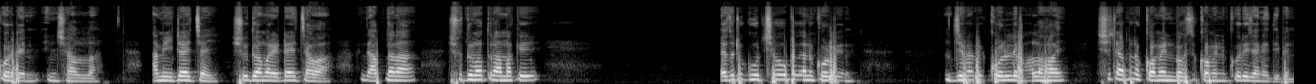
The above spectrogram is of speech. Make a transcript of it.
করবেন ইনশাল্লাহ আমি এটাই চাই, শুধু আমার এটাই চাওয়া যে আপনারা শুধুমাত্র আমাকে এতটুকু উৎসাহ প্রদান করবেন, যেভাবে করলে ভালো হয়, সেটা আপনারা কমেন্ট বক্সে কমেন্ট করে জানিয়ে দিবেন।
